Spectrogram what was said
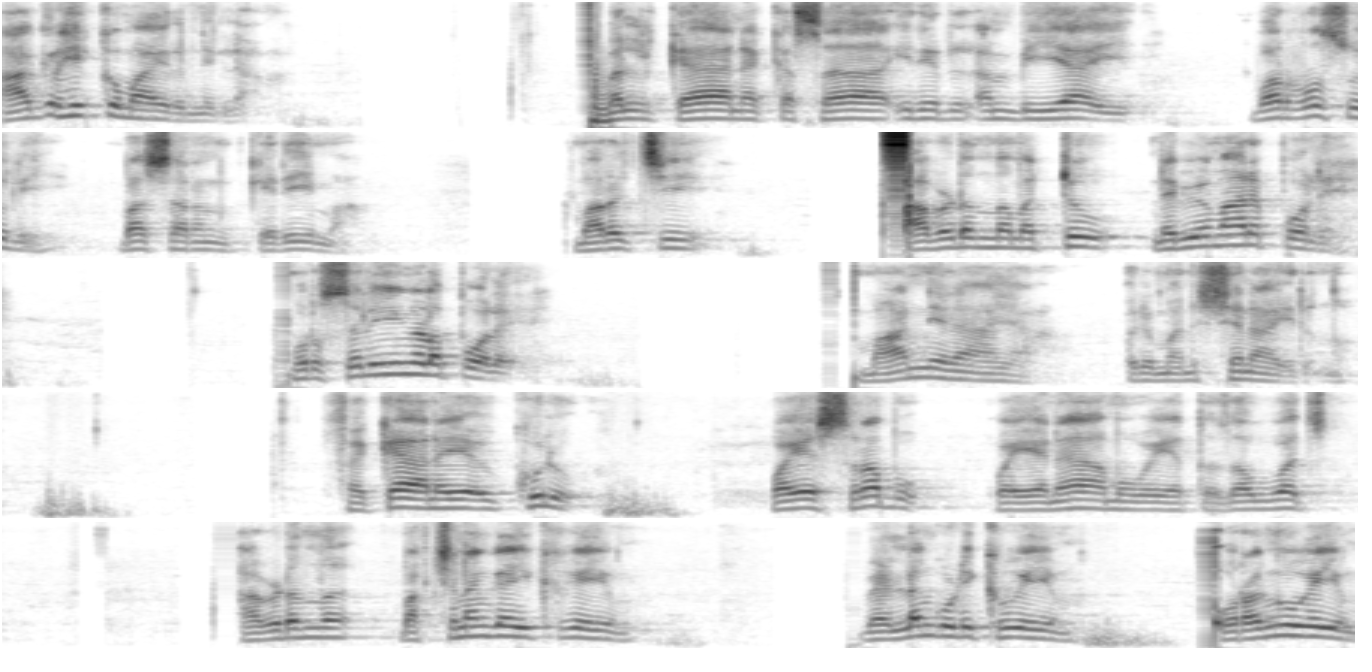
ആഗ്രഹിക്കുമായിരുന്നില്ല. കരീമ. മറിച്ച് അവിടുന്ന് മറ്റു നബിമാരെ പോലെ മുർസലീങ്ങളെപ്പോലെ മാന്യനായ ഒരു മനുഷ്യനായിരുന്നു. ഫക്കാനയക്കുലു വയസ്രബു വയനാമു വയത്തസവജ് അവിടുന്ന് ഭക്ഷണം കഴിക്കുകയും വെള്ളം കുടിക്കുകയും ഉറങ്ങുകയും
